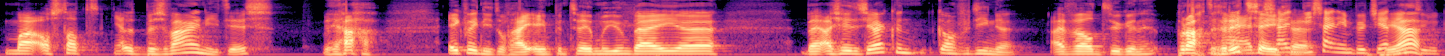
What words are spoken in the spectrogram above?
Maar als dat het bezwaar niet is, ja, ik weet niet of hij 1,2 miljoen bij, eh bij AG de Zer kan, kan verdienen. Hij heeft wel natuurlijk een prachtige ja, die, ritzege. zijn, die zijn in budget Ja, natuurlijk.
